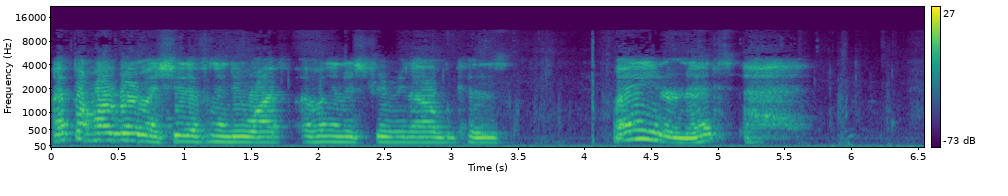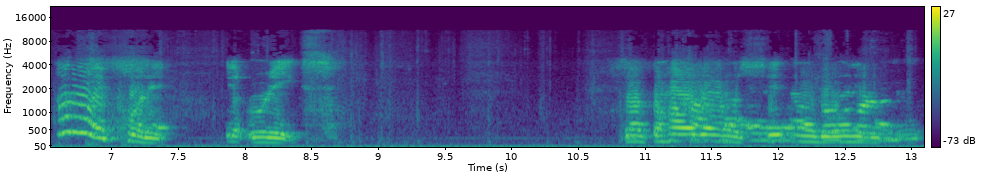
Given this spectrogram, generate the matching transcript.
I have to hardware my shit if I'm gonna do Wi if I'm gonna do streaming now because my internet. How do I put it? It reeks. So if the hardware my shit, I'll do anything.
